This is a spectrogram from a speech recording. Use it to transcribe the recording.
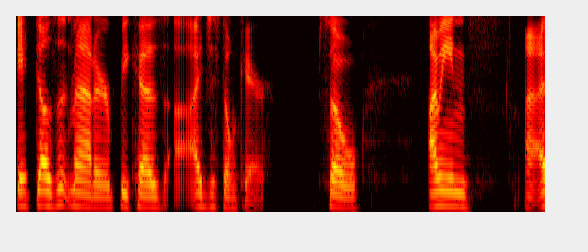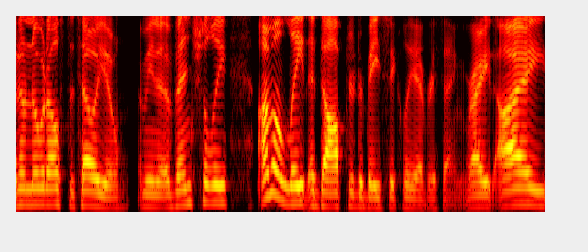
it doesn't matter because I just don't care. So, I mean, I don't know what else to tell you. I mean, eventually, I'm a late adopter to basically everything, right? I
